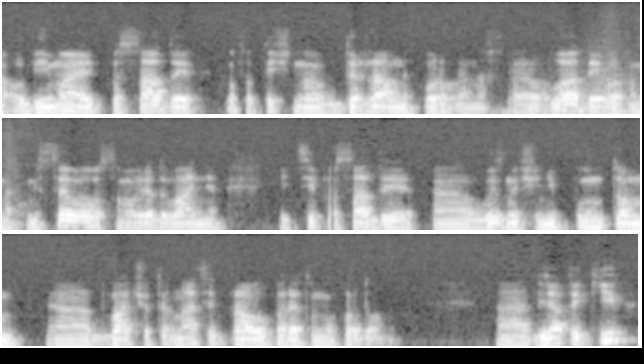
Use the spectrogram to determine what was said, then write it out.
обіймають посади ну, фактично в державних органах е, влади, органах місцевого самоврядування. І ці посади визначені пунктом е, 2.14 право перетину кордону. Для таких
